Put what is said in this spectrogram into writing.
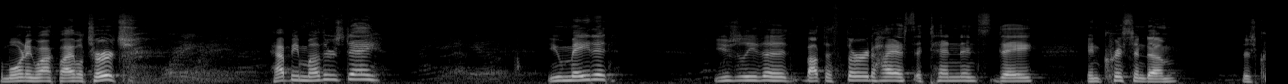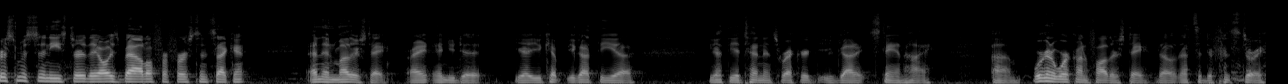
Good morning, Rock Bible Church. Happy Mother's Day. You made it. Usually the about the third highest attendance day in Christendom. There's Christmas and Easter. They always battle for first and second, and then Mother's Day, right? And you did it. Yeah, you kept. You got the. Uh, you got the attendance record. You got it stand high. Um, we're going to work on Father's Day, though. That's a different story.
